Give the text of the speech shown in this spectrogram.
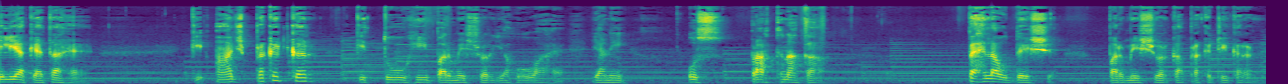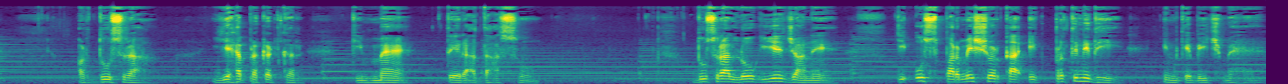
एलिया कहता है कि आज प्रकट कर कि तू ही परमेश्वर यहोवा है, यानी उस प्रार्थना का पहला उद्देश्य परमेश्वर का प्रकटीकरण। और दूसरा, यह प्रकट कर कि मैं तेरा दास हूँ। दूसरा, लोग ये जाने कि उस परमेश्वर का एक प्रतिनिधि इनके बीच में है।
